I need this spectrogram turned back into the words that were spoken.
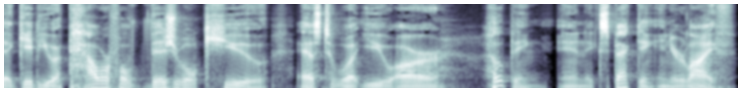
that give you a powerful visual cue as to what you are hoping and expecting in your life.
